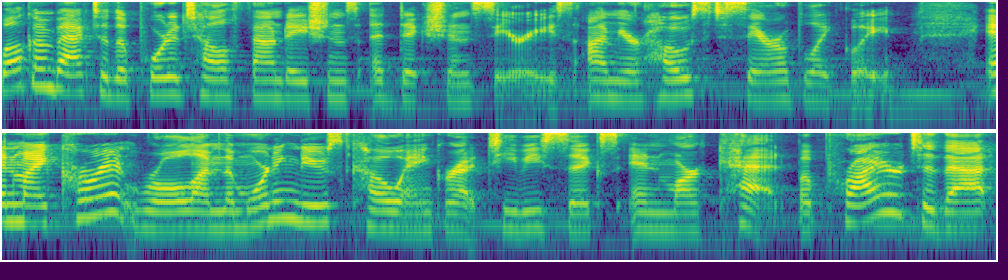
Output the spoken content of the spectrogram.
Welcome back to the Portage Health Foundation's Addiction Series. I'm your host, Sarah Blakely. In my current role, I'm the morning news co anchor at TV6 in Marquette. But prior to that,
